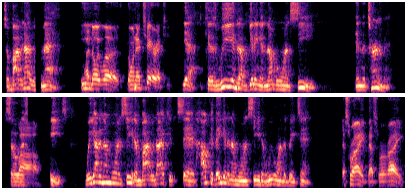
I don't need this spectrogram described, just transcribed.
So Bobby Knight was mad. He, I know it was throwing that chair at you. Yeah, because we end up getting a number one seed in the tournament. So Wow. seeds. We got a number one seed, and Bobby Knight said, "How could they get a number one seed and we won the Big Ten? That's right. That's right.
